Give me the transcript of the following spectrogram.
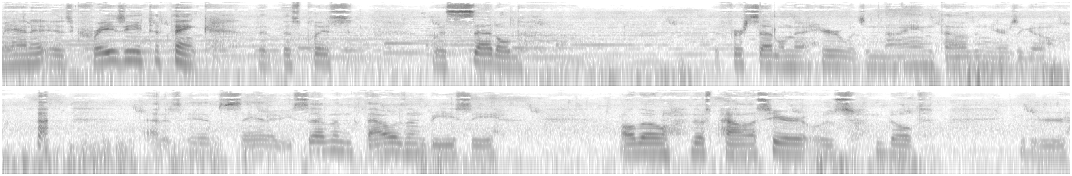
And it is crazy to think that this place was settled. The first settlement here was 9,000 years ago. that is insanity. 7,000 BC. Although this palace here, it was built either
